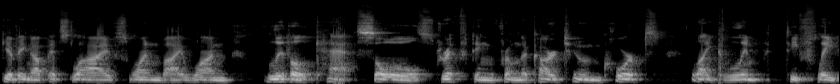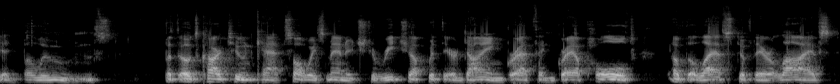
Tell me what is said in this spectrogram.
giving up its lives one by one, little cat souls drifting from the cartoon corpse like limp, deflated balloons. But those cartoon cats always manage to reach up with their dying breath and grab hold of the last of their lives.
